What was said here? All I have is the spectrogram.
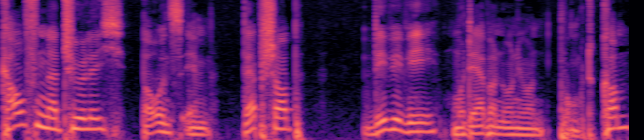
Kaufen natürlich bei uns im Webshop www.modellbahnunion.com.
